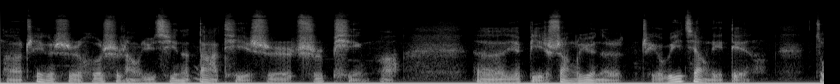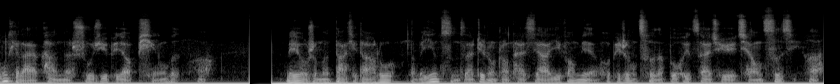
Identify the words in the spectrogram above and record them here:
啊，这个是和市场预期呢大体是持平啊。呃，也比上个月呢这个微降了一点，总体来看呢，数据比较平稳啊，没有什么大起大落。那么因此，在这种状态下，一方面货币政策呢不会再去强刺激啊，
